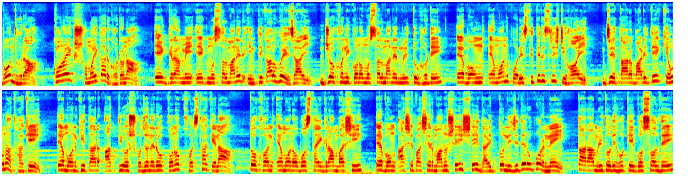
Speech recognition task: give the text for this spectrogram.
বন্ধুরা, কোনো এক সময়কার ঘটনা এক গ্রামে এক মুসলমানের ইন্তিকাল হয়ে যায়, যখনই কোনো মুসলমানের মৃত্যু ঘটে এবং এমন পরিস্থিতির সৃষ্টি হয় যে তার বাড়িতে কেউ না থাকে, এমনকি তার আত্মীয় স্বজনেরও কোনো খোঁজ থাকে না। তখন এমন অবস্থায় গ্রামবাসী এবং আশেপাশের মানুষেই সেই দায়িত্ব নিজেদের উপর নেই। তারা মৃতদেহকে গোসল দেয়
